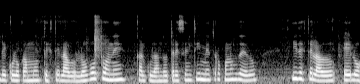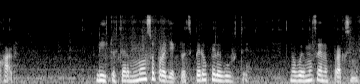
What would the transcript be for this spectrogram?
Le colocamos de este lado los botones calculando 3 centímetros con los dedos y de este lado el ojal. Listo este hermoso proyecto espero que les guste. Nos vemos en los próximos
